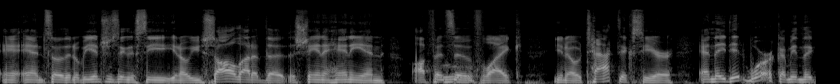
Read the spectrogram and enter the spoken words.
And, and so it'll be interesting to see, you know, you saw a lot of the, the Shanahanian offensive Ooh. like, you know, tactics here, and they did work. I mean, the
